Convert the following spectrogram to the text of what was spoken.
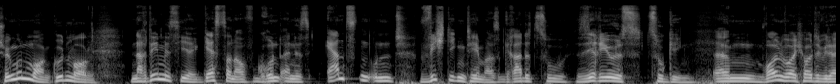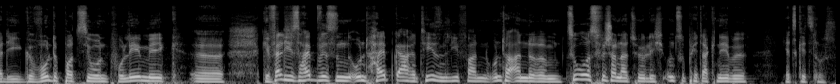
Schönen guten Morgen. Guten Morgen. Nachdem es hier gestern aufgrund eines ernsten und wichtigen Themas geradezu seriös zuging, ähm, wollen wir euch heute wieder die gewohnte Portion Polemik, äh, gefährliches Halbwissen und halbgare Thesen liefern, unter anderem zu Urs Fischer natürlich und zu Peter Knebel. Jetzt geht's los.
